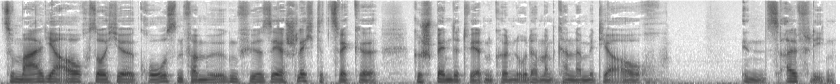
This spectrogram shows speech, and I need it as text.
zumal ja auch solche großen Vermögen für sehr schlechte Zwecke gespendet werden können oder man kann damit ja auch ins All fliegen.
